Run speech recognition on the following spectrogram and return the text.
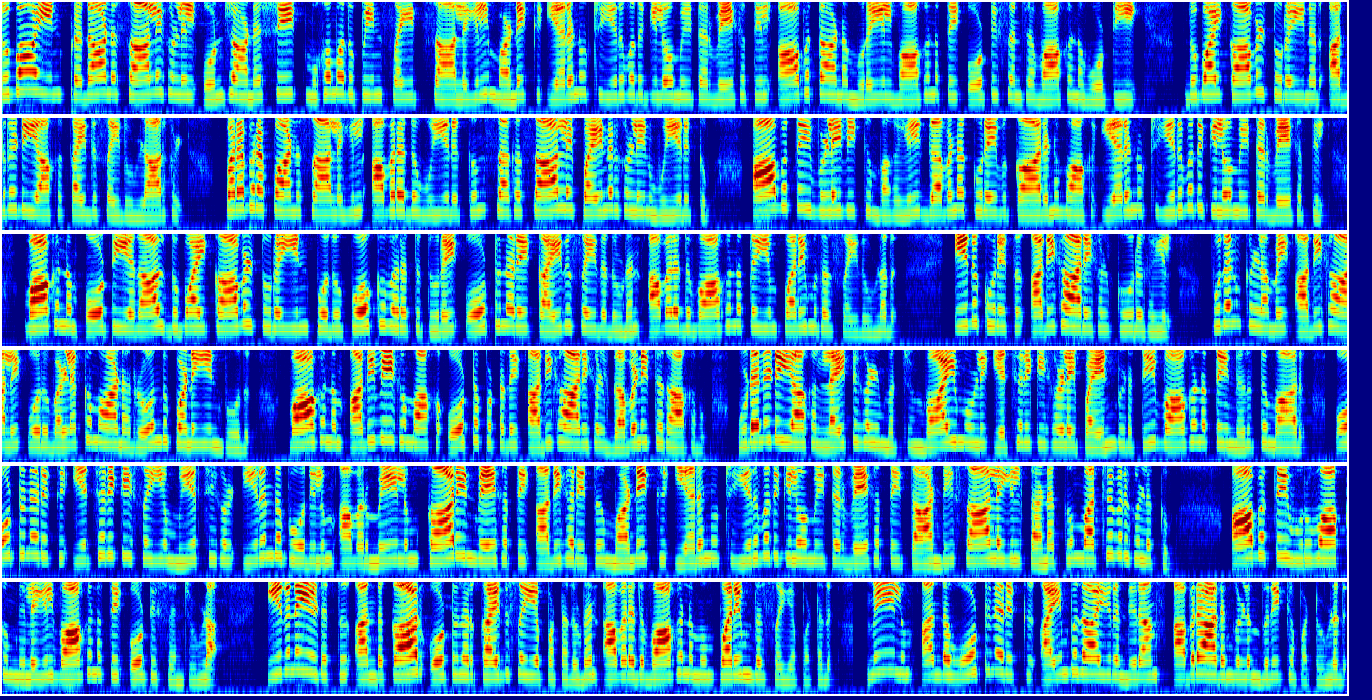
துபாயின் பிரதான சாலைகளில் ஒன்றான ஷேக் முகமது பின் சயீத் சாலையில் மணிக்கு இருநூற்றி இருபது கிலோமீட்டர் வேகத்தில் ஆபத்தான முறையில் வாகனத்தை ஓட்டி சென்ற வாகன ஓட்டியை துபாய் காவல்துறையினர் அதிரடியாக கைது செய்துள்ளார்கள். பரபரப்பான சாலையில் அவரது உயிருக்கும் சக சாலை பயணர்களின் உயிருக்கும் ஆபத்தை விளைவிக்கும் வகையில் கவனக்குறைவு காரணமாக இருநூற்றி இருபது கிலோமீட்டர் வேகத்தில் வாகனம் ஓட்டியதால் துபாய் காவல்துறையின் பொது போக்குவரத்து துறை ஓட்டுநரை கைது செய்ததுடன் அவரது வாகனத்தையும் பறிமுதல் செய்துள்ளது. இது குறித்து அதிகாரிகள் கூறுகையில் புதன்கிழமை அதிகாலை ஒரு வழக்கமான ரோந்து பணியின் போது வாகனம் அதிவேகமாக ஓட்டப்பட்டதை அதிகாரிகள் கவனித்ததாகவும் உடனடியாக லைட்டுகள் மற்றும் வாய்மொழி எச்சரிக்கைகளை பயன்படுத்தி வாகனத்தை நிறுத்துமாறு ஓட்டுநருக்கு எச்சரிக்கை செய்யும் முயற்சிகள் இருந்தபோதிலும் அவர் மேலும் காரின் வேகத்தை அதிகரித்து மணிக்கு இருநூற்றி இருபது கிலோமீட்டர் வேகத்தை தாண்டி சாலையில் தனக்கும் மற்றவர்களுக்கும் ஆபத்தை உருவாக்கும் நிலையில் வாகனத்தை ஓட்டி சென்றுள்ளார். இதனையடுத்து அந்த கார் ஓட்டுநர் கைது செய்யப்பட்டதுடன் அவரது வாகனமும் பறிமுதல் செய்யப்பட்டது. மேலும் அந்த ஓட்டுநருக்கு ஐம்பதாயிரம் திராம்ஸ் அபராதங்களும் விதிக்கப்பட்டுள்ளது.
